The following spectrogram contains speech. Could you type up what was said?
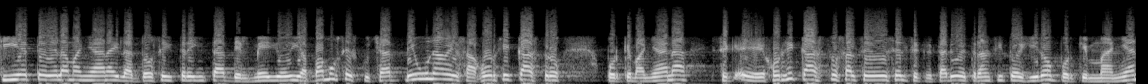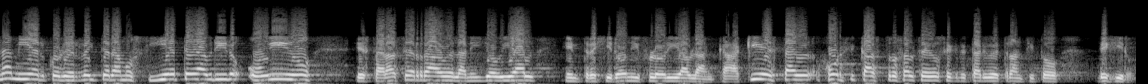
7 de la mañana y las 12 y 30 del mediodía. Vamos a escuchar de una vez a Jorge Castro porque mañana eh, Jorge Castro Salcedo es el secretario de Tránsito de Girón, porque mañana miércoles, reiteramos, 7 de abril, oído, estará cerrado el anillo vial entre Girón y Florida Blanca. Aquí está el Jorge Castro Salcedo, secretario de Tránsito de Girón.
